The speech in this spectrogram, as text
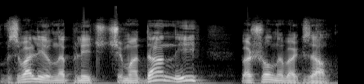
взвалил на плечи чемодан и пошел на вокзал.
